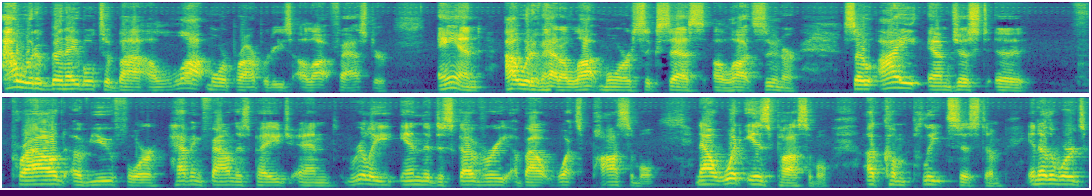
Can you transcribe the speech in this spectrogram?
I would have been able to buy a lot more properties a lot faster. And I would have had a lot more success a lot sooner. So I am just uh, proud of you for having found this page and really in the discovery about what's possible. Now, what is possible? A complete system. In other words,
